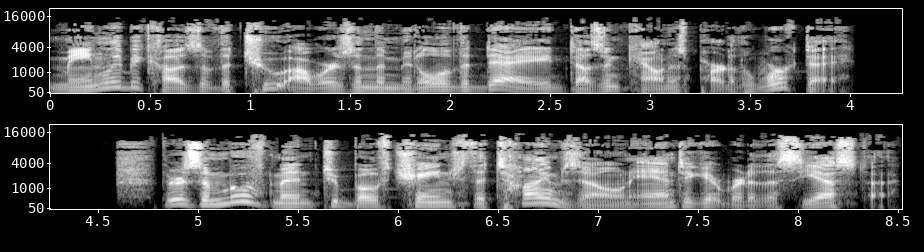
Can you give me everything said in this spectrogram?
mainly because of the two hours in the middle of the day doesn't count as part of the workday. There's a movement to both change the time zone and to get rid of the siesta.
